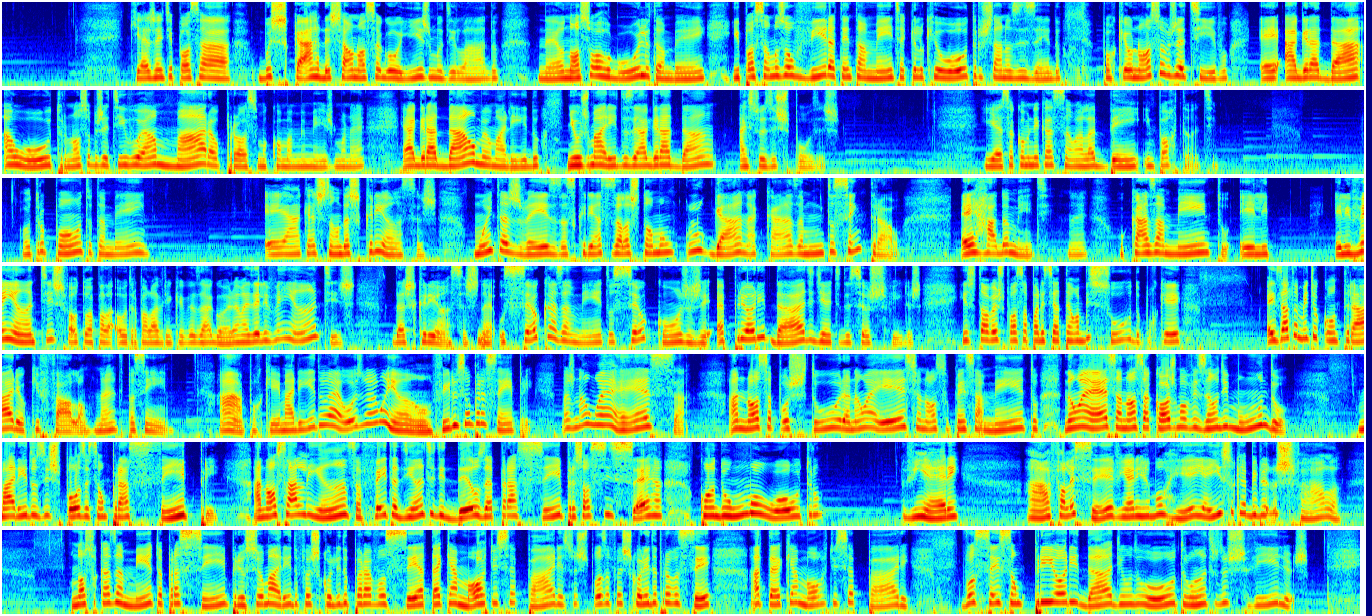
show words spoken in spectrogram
Que a gente possa buscar deixar o nosso egoísmo de lado, né, o nosso orgulho também, e possamos ouvir atentamente aquilo que o outro está nos dizendo, porque o nosso objetivo é agradar ao outro, nosso objetivo é amar ao próximo como a mim mesmo, né? É agradar o meu marido e os maridos é agradar as suas esposas. E essa comunicação ela é bem importante. Outro ponto também é a questão das crianças. Muitas vezes as crianças elas tomam lugar na casa muito central, erradamente, né? O casamento ele ele vem antes, faltou a palavra, outra palavrinha que eu ia usar agora, mas ele vem antes das crianças, né? O seu casamento, o seu cônjuge é prioridade diante dos seus filhos. Isso talvez possa parecer até um absurdo, porque é exatamente o contrário que falam, né? Tipo assim, ah, porque marido é hoje não é amanhã, filhos são para sempre. Mas não é essa a nossa postura, não é esse o nosso pensamento, não é essa a nossa cosmovisão de mundo. Maridos e esposas são para sempre. A nossa aliança feita diante de Deus é para sempre, só se encerra quando um ou outro vierem a falecer, vierem a morrer. E é isso que a Bíblia nos fala. O nosso casamento é para sempre. O seu marido foi escolhido para você até que a morte os separe. A sua esposa foi escolhida para você até que a morte os separe. Vocês são prioridade um do outro antes dos filhos.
